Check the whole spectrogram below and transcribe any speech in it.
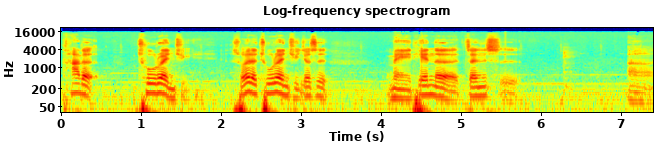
它的出 range，所谓的出 range 就是。每天的真实，呃，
